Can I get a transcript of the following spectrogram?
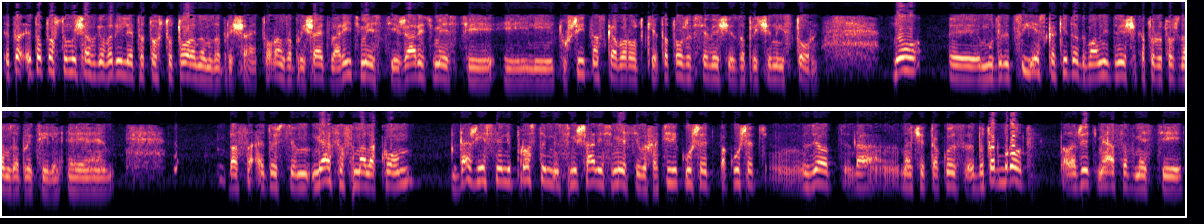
это, это то, что мы сейчас говорили, это то, что Тора нам запрещает. Тора нам запрещает варить вместе, жарить вместе или тушить на сковородке. Это тоже все вещи запрещены из Торы. Но э, мудрецы есть какие-то дополнительные вещи, которые тоже нам запретили. Э, баса, то есть мясо с молоком, даже если они просто смешались вместе, вы хотите кушать, покушать, сделать, да, значит, такой бутерброд, положить мясо вместе,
